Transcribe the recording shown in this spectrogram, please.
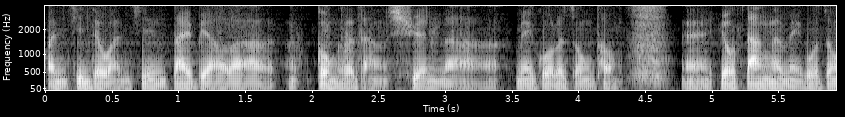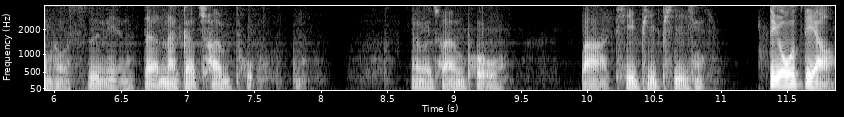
晚进的晚进，代表了共和党选了美国的总统，呃，又当了美国总统四年的那个川普，那个川普把 TPP 丢掉，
